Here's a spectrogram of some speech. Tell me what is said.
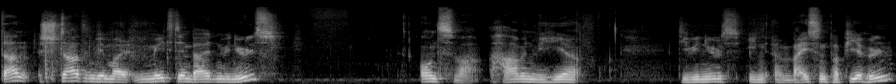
dann starten wir mal mit den beiden Vinyls. Und zwar haben wir hier die Vinyls in weißen Papierhüllen.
